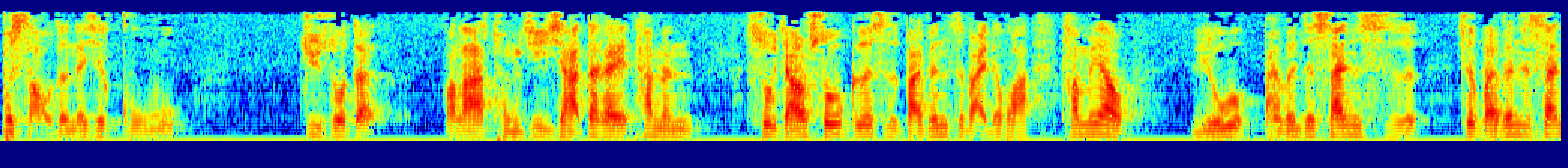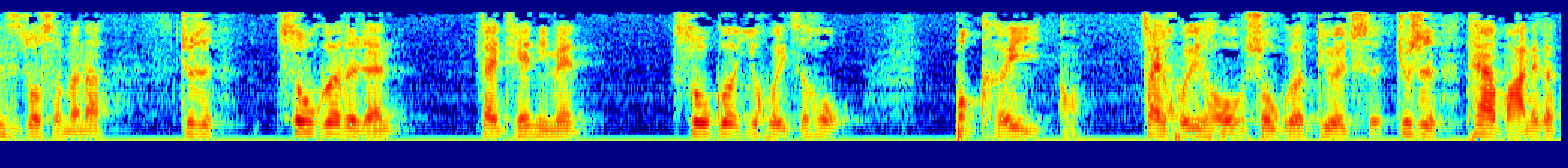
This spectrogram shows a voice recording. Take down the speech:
不少的那些谷物。据说在把它统计一下，大概他们收，假如收割是百分之百的话，他们要留百分之三十。这百分之三十做什么呢？就是收割的人在田里面收割一回之后，不可以啊。再回头收割第二次，就是他要把那个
